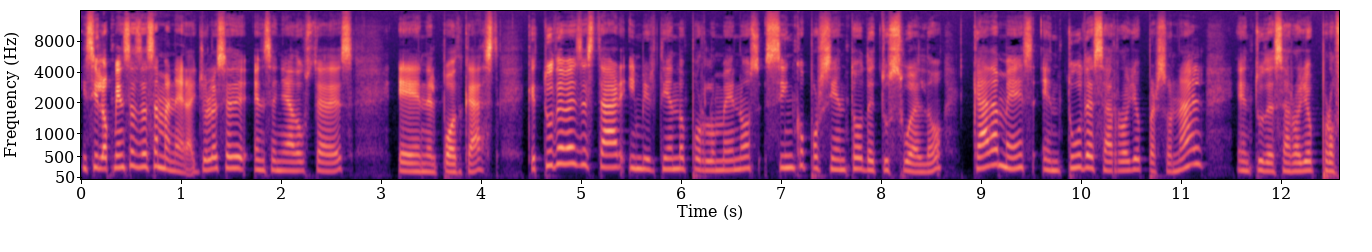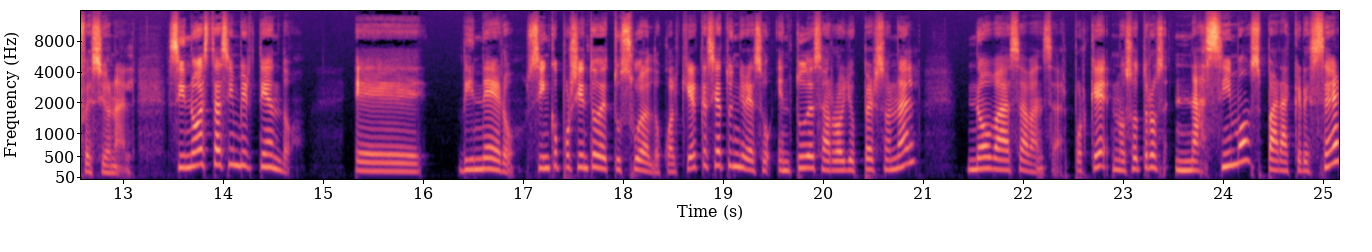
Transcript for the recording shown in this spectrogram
Y si lo piensas de esa manera, yo les he enseñado a ustedes en el podcast que tú debes de estar invirtiendo por lo menos 5% de tu sueldo cada mes en tu desarrollo personal, en tu desarrollo profesional. Si no estás invirtiendo eh, dinero, 5% de tu sueldo, cualquier que sea tu ingreso, en tu desarrollo personal, no vas a avanzar. Porque nosotros nacimos para crecer,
